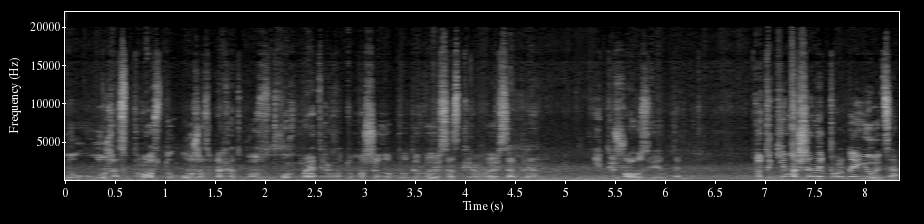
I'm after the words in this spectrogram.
ну ужас, просто ужас, бляха. Тако з двох метрів на ту машину подивився, скривився, блін, і пішов звідти. Ну такі машини продаються.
